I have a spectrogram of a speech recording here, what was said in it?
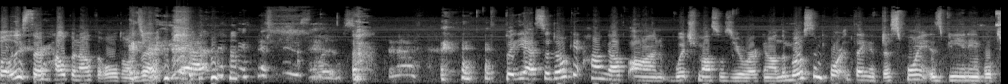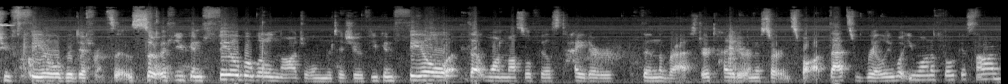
well, at least they're helping out the old ones, right? yeah. But yeah, so don't get hung up on which muscles you're working on. The most important thing at this point is being able to feel the differences. So if you can feel the little nodule in the tissue, if you can feel that one muscle feels tighter than the rest or tighter in a certain spot, that's really what you want to focus on.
